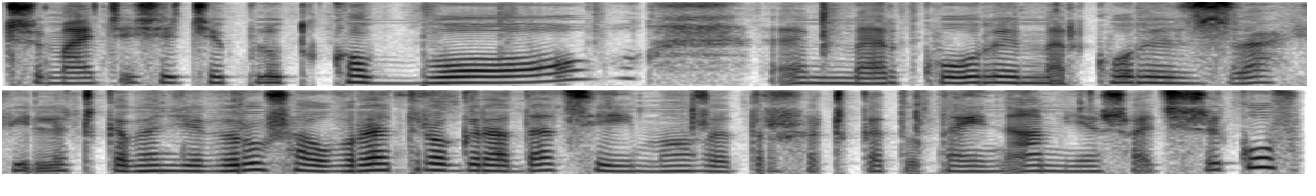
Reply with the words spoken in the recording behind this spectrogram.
trzymajcie się cieplutko, bo Merkury, Merkury za chwileczkę będzie wyruszał w retrogradację i może troszeczkę tutaj namieszać szyków.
